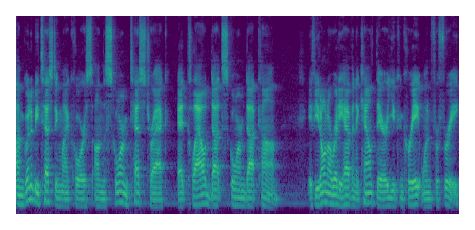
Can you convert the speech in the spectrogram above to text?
I'm going to be testing my course on the SCORM test track at cloud.scorm.com. If you don't already have an account there, you can create one for free.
